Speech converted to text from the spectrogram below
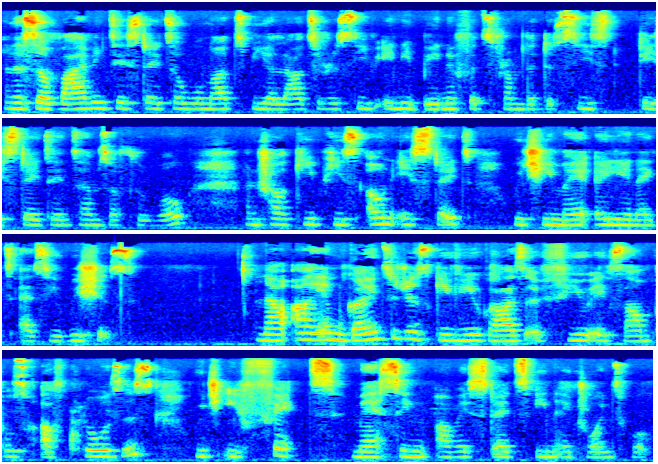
and the surviving testator will not be allowed to receive any benefits from the deceased testator in terms of the will, and shall keep his own estate, which he may alienate as he wishes. Now, I am going to just give you guys a few examples of clauses which affects massing of estates in a joint will.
